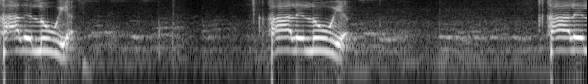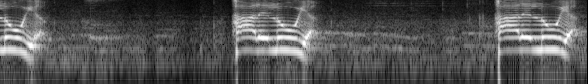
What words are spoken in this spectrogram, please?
Hallelujah. Hallelujah. Hallelujah. Hallelujah. Hallelujah.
